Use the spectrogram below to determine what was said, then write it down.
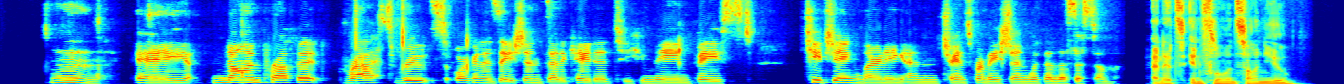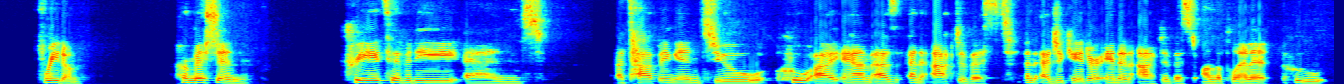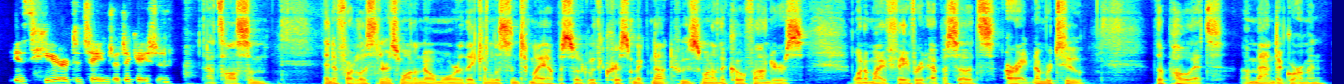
Mm, a nonprofit grassroots organization dedicated to humane based teaching, learning, and transformation within the system. And its influence on you? Freedom, permission, creativity, and tapping into who I am as an activist, an educator and an activist on the planet who is here to change education. That's awesome. And if our listeners want to know more, they can listen to my episode with Chris McNutt, who's one of the co founders, one of my favorite episodes. All right, number two, the poet, Amanda Gorman.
